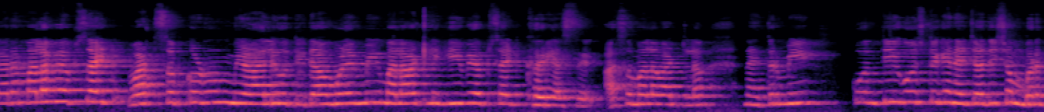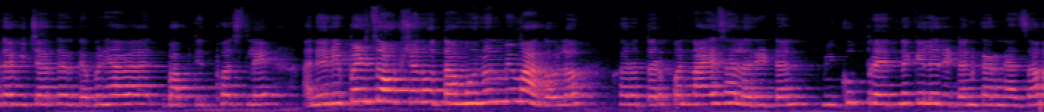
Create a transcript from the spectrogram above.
कारण मला वेबसाईट व्हॉट्सअपकडून मिळाली होती. त्यामुळे मी मला वाटलं ही वेबसाईट खरी असेल असं मला वाटलं. नाहीतर मी कोणतीही गोष्ट घेण्याच्या आधी शंभरदा विचार करते. पण ह्या वेळा बाबतीत फसले. आणि रिपेंडचा ऑप्शन होता म्हणून मी मागवलं. खरं तर पण नाही झालं रिटर्न मी खूप प्रयत्न केले रिटर्न करण्याचा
